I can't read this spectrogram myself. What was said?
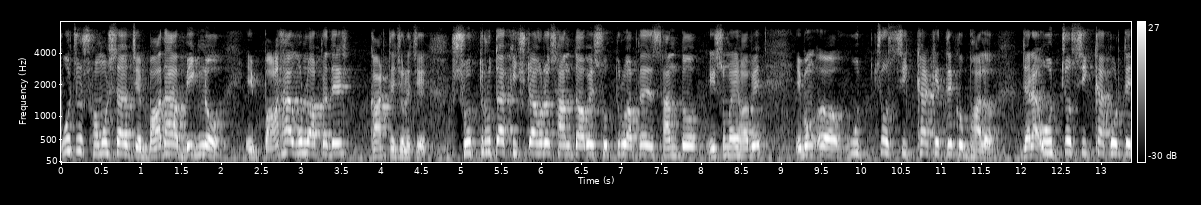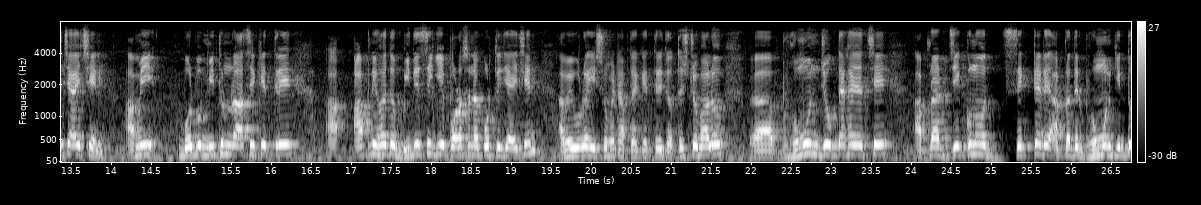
প্রচুর সমস্যা হচ্ছে, বাধা বিঘ্ন, এই বাধাগুলো আপনাদের কাটতে চলেছে। শত্রুতা কিছুটা হলেও শান্ত হবে, শত্রু আপনাদের শান্ত এই সময় হবে এবং উচ্চ শিক্ষার ক্ষেত্রে খুব ভালো। যারা উচ্চ শিক্ষা করতে চাইছেন, আমি বলব মিথুন রাশির ক্ষেত্রে আপনি হয়তো বিদেশে গিয়ে পড়াশোনা করতে চাইছেন, আমি বলব এই সময়টা আপনার ক্ষেত্রে যথেষ্ট ভালো। ভ্রমণ যোগ দেখা যাচ্ছে, আপনার যে কোনো সেক্টরে আপনাদের ভ্রমণ কিন্তু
